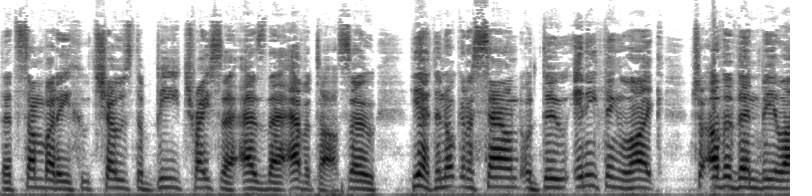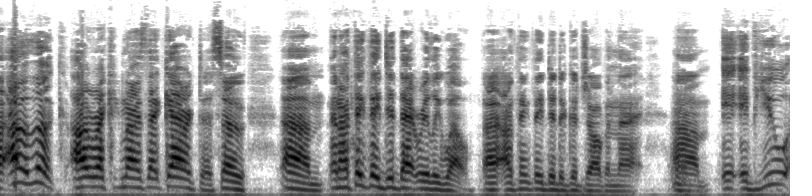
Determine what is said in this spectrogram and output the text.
That's somebody who chose to be Tracer as their avatar. So, yeah, they're not going to sound or do anything like other than be like, oh look, I recognize that character. So, um, and I think they did that really well. I, I think they did a good job in that. Um, if you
